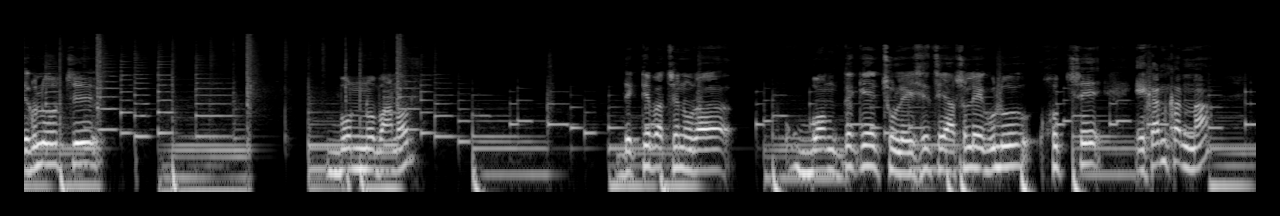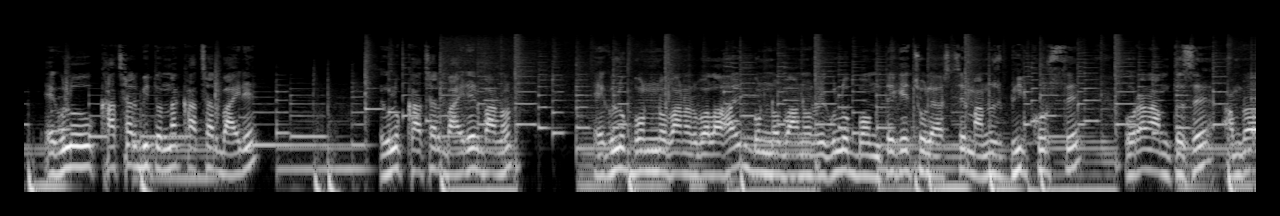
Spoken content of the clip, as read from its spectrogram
এগুলো হচ্ছে বন্য বানর। দেখতে পাচ্ছেন ওরা বন থেকে চলে এসেছে। আসলে এগুলো হচ্ছে এখানকার না, এগুলো খাঁচার ভিতর না, খাঁচার বাইরে। এগুলো খাঁচার বাইরের বানর। এগুলো বন্য বানর বলা হয়। বন্য বানর এগুলো বন থেকে চলে আসছে। মানুষ ভিড় করছে, ওরা নামতেছে। আমরা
